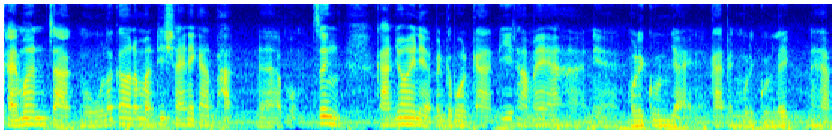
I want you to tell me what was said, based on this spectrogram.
ไขมันจากหมู แล้วก็น้ำมันที่ใช้ในการผัดนะครับผมซึ่งการย่อยเนี่ยเป็นกระบวนการที่ทำให้อาหารเนี่ยโมเลกุลใหญ่เนี่ยกลายเป็นโมเลกุลเล็กนะครับ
